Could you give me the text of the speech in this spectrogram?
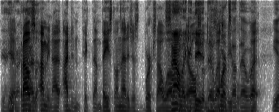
Yeah, yeah, right. but I also, I mean, I, I didn't pick them based on that. It just works out well. Sound like it also did, does. Midwest Works out that way. But Yeah.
